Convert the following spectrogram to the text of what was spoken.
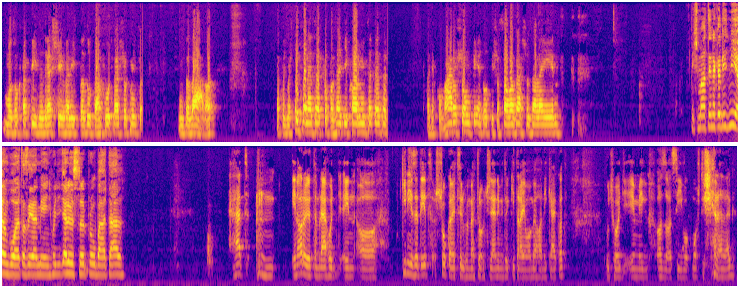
mozogtak tízezressével itt az utánpótlások, mint, mint az állat. Hát, hogy most 50 ezeret kap az egyik, 35 ezer, vagy akkor városonként, ott is a szavazás az elején. És Máté, neked így milyen volt az élmény, hogy így először próbáltál? Hát én arra jöttem rá, hogy én a kinézetét sokkal egyszerűbben meg tudom csinálni, mint hogy kitaláljam a mechanikákat. Úgyhogy én még azzal szívok most is jelenleg.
